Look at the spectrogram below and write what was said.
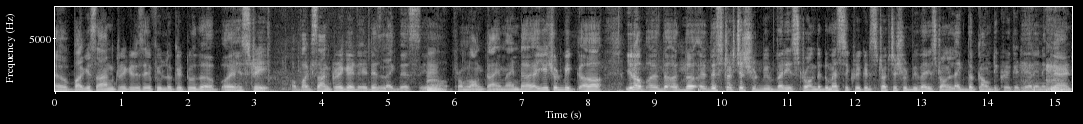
Uh, Pakistan cricket is if you look into the uh, history of Pakistan cricket, it is like this, you know, from long time, and uh, you should be, uh, you know, uh, the the the structure should be very strong. The domestic cricket structure should be very strong, like the county cricket here in England,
